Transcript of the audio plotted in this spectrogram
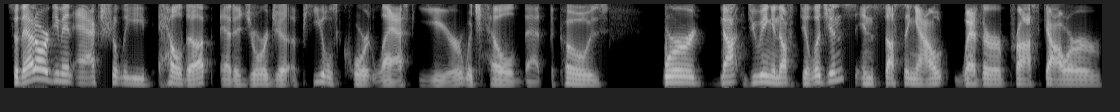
So that argument actually held up at a Georgia appeals court last year, which held that the Coes were not doing enough diligence in sussing out whether Proskauer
